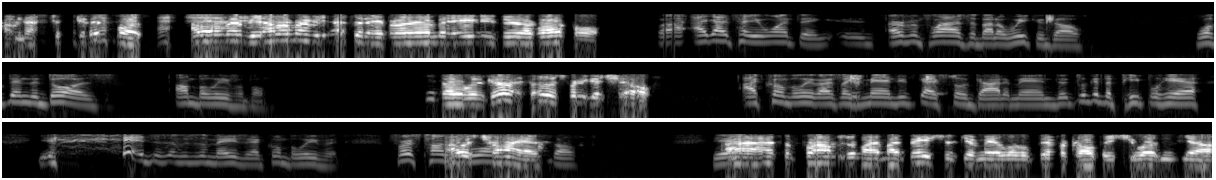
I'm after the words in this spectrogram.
something. That's a good one. I don't remember. I don't remember yesterday, but I remember the '80s New York hardcore. Well, I, I got to tell you one thing. Irving Plaza about a week ago walked in the doors, unbelievable. You thought it was good. I thought it was a pretty good show. I couldn't believe it. I was like, man, these guys still got it, man. Look at the people here. it just it was amazing. I couldn't believe it. First time I was trying. So, I had some problems with my my bass was giving me a little difficulty. She wasn't, you know,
